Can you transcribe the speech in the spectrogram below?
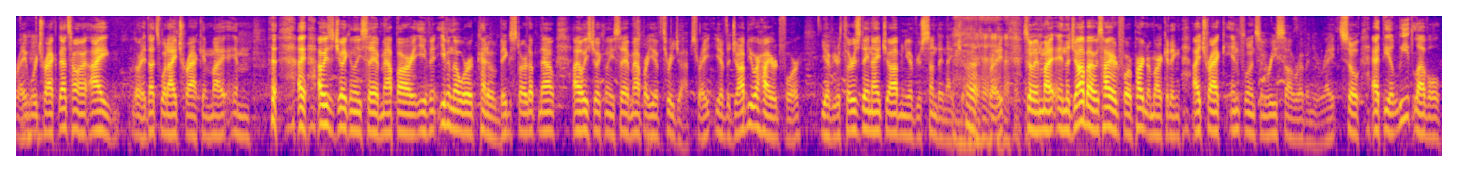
right? Mm -hmm. We're mm-hmm. track, that's how I, right, that's what I track in my, in, I, I, always jokingly say at MapR, even, even though we're kind of a big startup now, I always jokingly say at MapR you have three jobs, right? You have the job you were hired for, you have your Thursday night job, and you have your Sunday night job, right? So in, my, in the job I was hired for, partner marketing, I track influence and resell revenue, right? So at the elite level,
